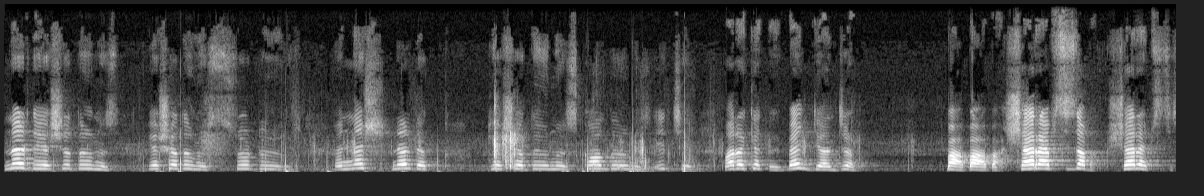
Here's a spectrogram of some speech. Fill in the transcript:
Nerede yaşadığınız, yaşadığınız, sorduğunuz, yani ne- nerede yaşadığınız, kaldığınız ilçe merak etmeyin. Ben geleceğim. Bak bak bak şerefsize bak şerefsiz.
